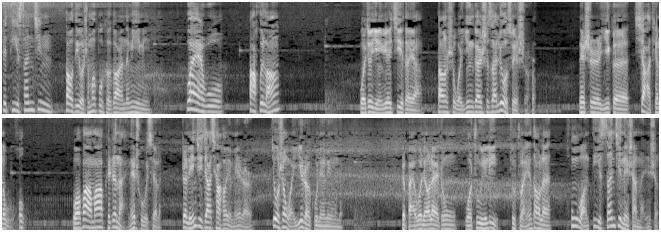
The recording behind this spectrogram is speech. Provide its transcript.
这第三进到底有什么不可告人的秘密？怪物？大灰狼？我就隐约记得呀，当时我应该是在六岁时候，那是一个夏天的午后，我爸妈陪着奶奶出去了，这邻居家恰好也没人，就剩我一人孤零零的。这百无聊赖中，我注意力就转移到了。通往第三进那扇门上，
